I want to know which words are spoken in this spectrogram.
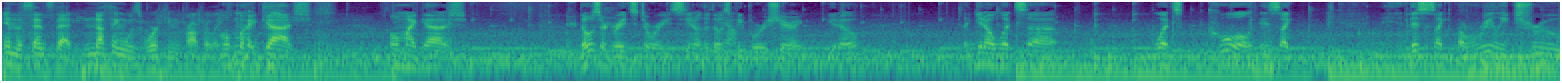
in the sense that nothing was working properly. Oh my gosh. Oh my gosh. Those are great stories, you know, that those Yeah. people were sharing, you know. You know what's uh what's cool is like this is like a really true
